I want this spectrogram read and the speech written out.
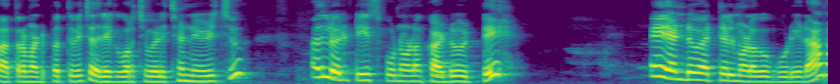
പാത്രം അടുപ്പത്ത് വെച്ച് അതിലേക്ക് കുറച്ച് വെളിച്ചെണ്ണ ഒഴിച്ചു. അതിലൊരു ടീസ്പൂണോളം കടുവിട്ട് രണ്ട് വറ്റൽ മുളകും കൂടി ഇടാം.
